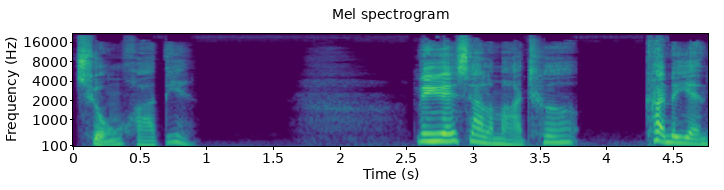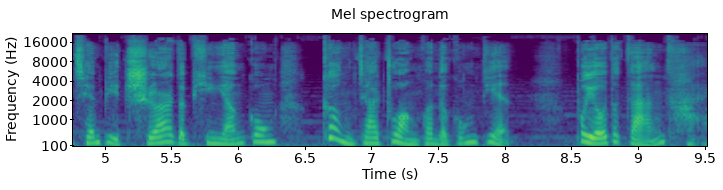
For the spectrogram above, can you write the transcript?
琼华殿。林渊下了马车，看着眼前比池儿的平阳宫更加壮观的宫殿，不由得感慨：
